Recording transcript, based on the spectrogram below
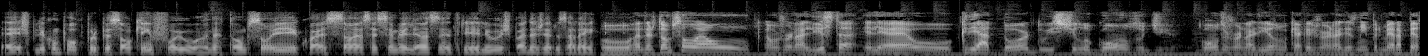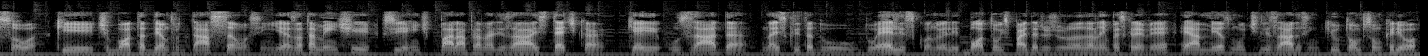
É, explica um pouco pro pessoal quem foi o Hunter Thompson e quais são essas semelhanças entre ele e os Padres de Jerusalém. O Hunter Thompson é um, é um jornalista, ele é o criador do estilo gonzo de gonzo jornalismo, que é aquele jornalismo em primeira pessoa que te bota dentro da ação, assim. E é exatamente se a gente parar para analisar a estética que é usada na escrita do, do Ellis quando ele bota o Spider de Jerusalém para escrever é a mesma utilizada assim que o Thompson criou.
